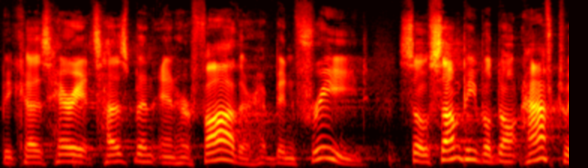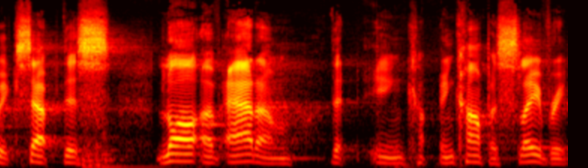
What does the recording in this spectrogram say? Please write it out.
because Harriet's husband and her father have been freed so some people don't have to accept this law of Adam that encompassed slavery.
